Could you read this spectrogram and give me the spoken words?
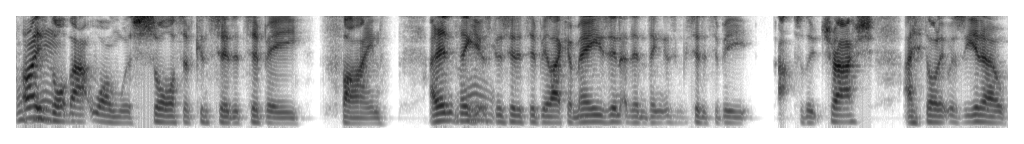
I Mhm. thought that one was sort of considered to be fine. I didn't think it was considered to be like amazing. I didn't think it was considered to be absolute trash. I thought it was, you know,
